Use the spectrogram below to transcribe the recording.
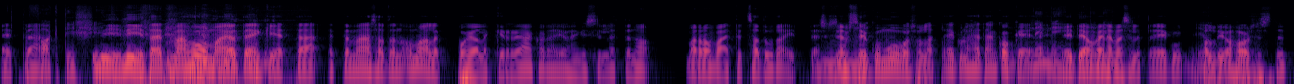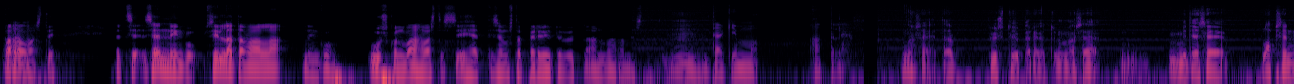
Että, fuck this shit. niin, niin, tai että mä huomaan jotenkin, että, että mä saatan omalle pojallekin reagoida johonkin sille, että no varova, että et satuta itseäsi. Mm. Missä joku muu voisi olla, että ei kun lähdetään kokeilemaan. Niin, niin, Itse on niin, enemmän sille, että ei kun Joo. hold your horses nyt varovasti. Että se, sen niin kuin, sillä tavalla niin kuin, uskon vahvasti siihen, että semmoista periytyvyyttä on varmasti. Mm. Mitä Kimmo ajattelee? No se, että pystyy periytymään se, miten se lapsen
